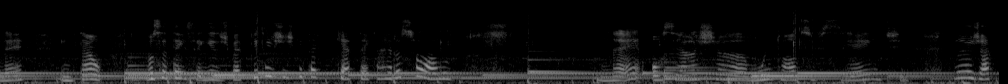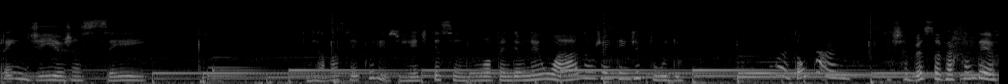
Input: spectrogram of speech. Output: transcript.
Né? Então, você tem seguido de perto, porque tem gente que tá, quer ter carreira solo né? Ou se acha muito autossuficiente. Não, eu já aprendi, eu já sei. Já passei por isso. Gente que assim, não aprendeu nem o A, não já entendi tudo. Ah, então tá, deixa a pessoa, vai com Deus.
